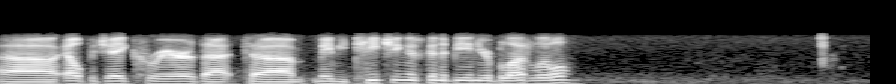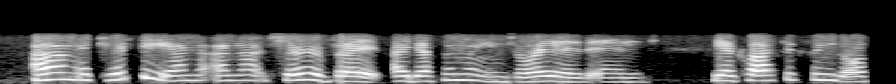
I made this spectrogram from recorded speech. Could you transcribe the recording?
uh, LPGA career that um, maybe teaching is going to be in your blood a little? Um, it could be. I'm I'm not sure, but I definitely enjoy it. And yeah, Classic Swing Golf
